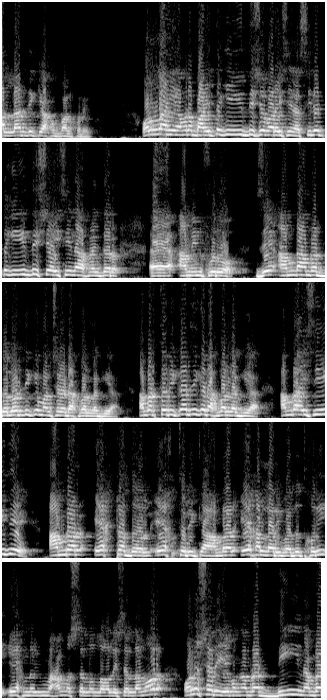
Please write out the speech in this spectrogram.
আল্লাহর দিকে আহ্বান করে। অল্লাহি আমরা বাড়ি থেকে এই উদ্দেশ্যে বাড়াইছি না, সিলেট থেকে এই উদ্দেশ্যে আইছি না আপনাদের আমিনপুরও যে আমরা আমরা দলের দিকে মানুষের ডাকবার লাগিয়া, আমরা তরিকার দিকে ডাকবার লাগিয়া, আমরা আইছি এই যে আমরার একটা দল, এক তরিকা আমরা এক আল্লাহর ইবাদত করি, এক নবী মোহাম্মদ সাল্লাহ আলি সাল্লামর অনুসারী এবং আমরা দিন, আমরা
